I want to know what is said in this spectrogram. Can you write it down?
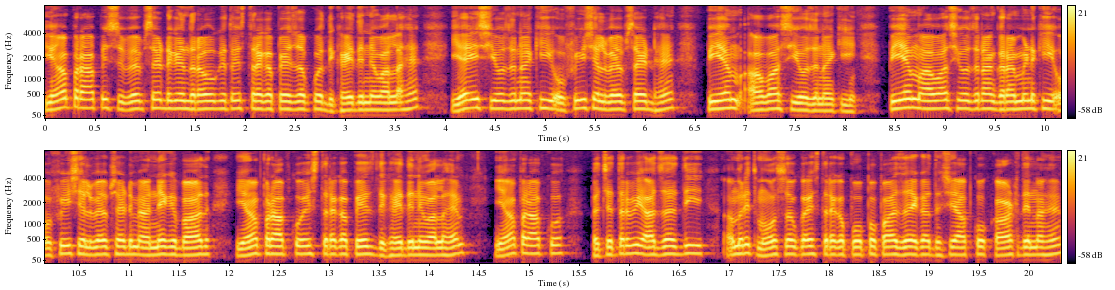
यहाँ पर आप इस वेबसाइट के अंदर आओगे तो इस तरह का पेज आपको दिखाई देने वाला है। यह इस योजना की ऑफिशियल वेबसाइट है, पीएम आवास योजना की। पीएम आवास योजना ग्रामीण की ऑफिशियल वेबसाइट में आने के बाद यहाँ पर आपको इस तरह का पेज दिखाई देने वाला है। यहाँ पर आपको पचहत्तरवीं आज़ादी अमृत महोत्सव का इस तरह का पॉपअप आ जाएगा, जिसे आपको काट देना है।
